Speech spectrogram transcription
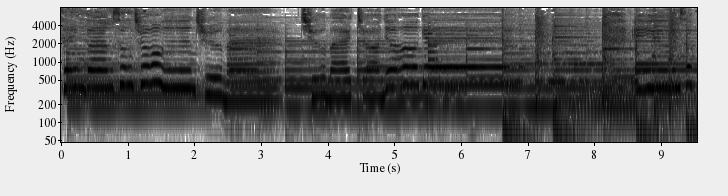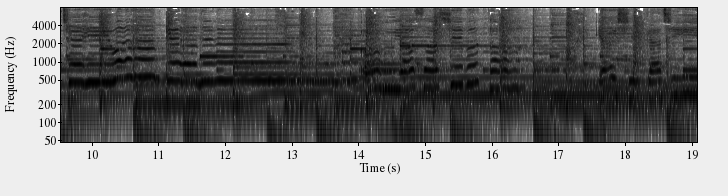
생방송 좋은 주말 주말 저녁에. 이윤석 최희와 함께하는 오후 6시부터 10시까지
